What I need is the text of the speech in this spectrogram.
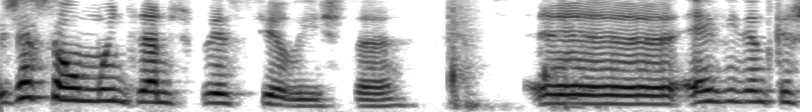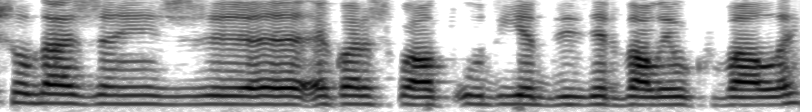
já são muitos anos poder socialista. Eh, é evidente que as sondagens eh, agora chegou o dia de dizer valem o que valem,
